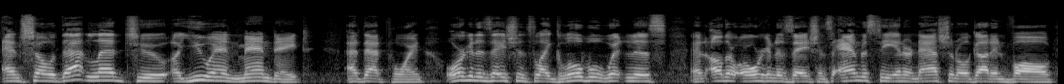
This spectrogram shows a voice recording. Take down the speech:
And so that led to a UN mandate at that point. Organizations like Global Witness and other organizations, Amnesty International got involved.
